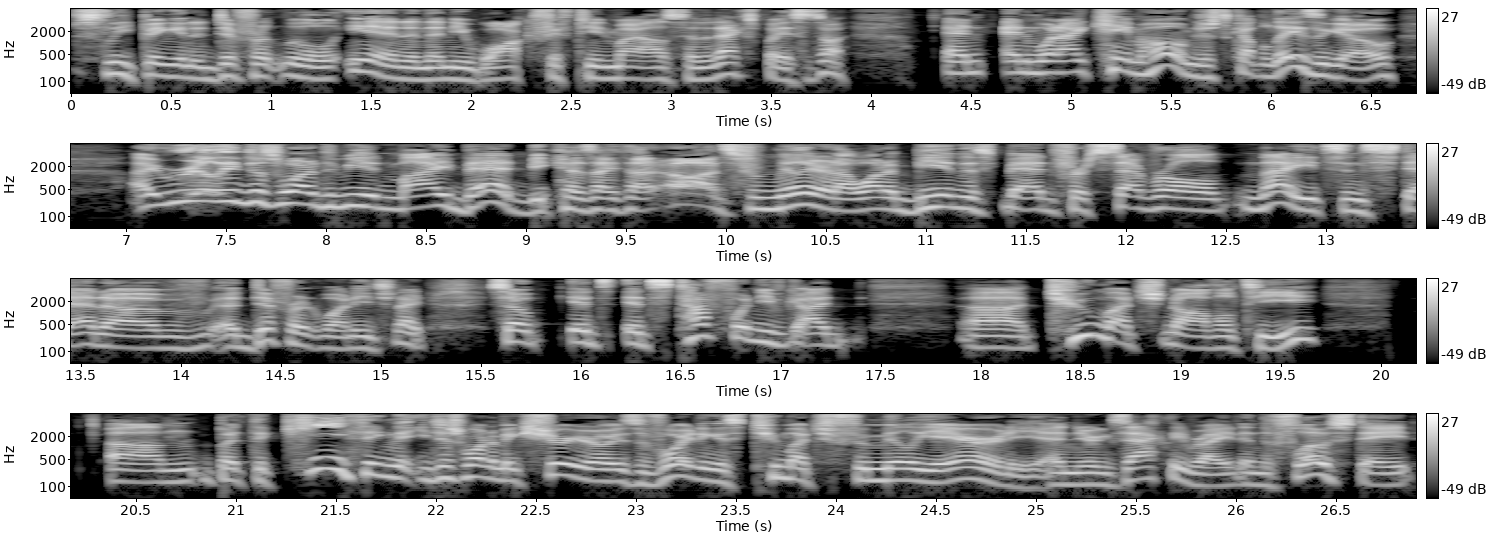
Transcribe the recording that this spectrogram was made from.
sleeping in a different little inn, and then you walk 15 miles to the next place, and so on. And and when I came home just a couple days ago, I really just wanted to be in my bed because I thought, oh, it's familiar, and I want to be in this bed for several nights instead of a different one each night. So it's it's tough when you've got uh, too much novelty um, but the key thing that you just want to make sure you're always avoiding is too much familiarity. And you're exactly right. In the flow state,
